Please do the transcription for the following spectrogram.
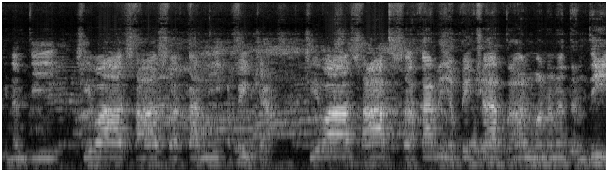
વિનંતી, સેવા, સાથ, સહકારની અપેક્ષા. સેવા સાથ સહકારની અપેક્ષા તન મન અને ધનથી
